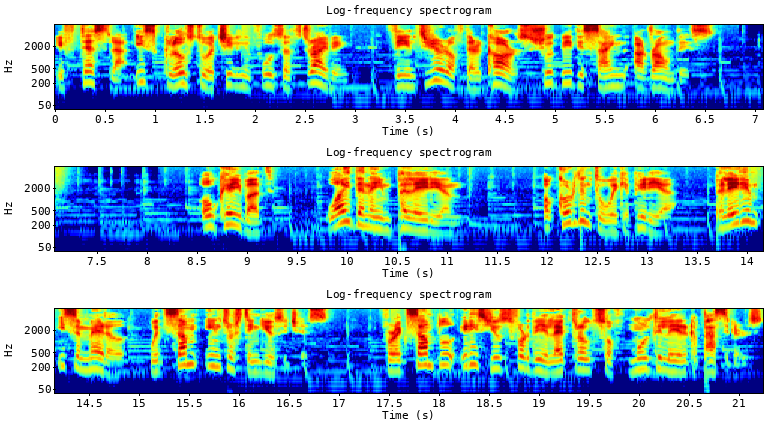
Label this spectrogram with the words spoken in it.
if Tesla is close to achieving full self driving, the interior of their cars should be designed around this. Okay, but why the name Palladium? According to Wikipedia, Palladium is a metal with some interesting usages. For example, it is used for the electrodes of multi-layer capacitors,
